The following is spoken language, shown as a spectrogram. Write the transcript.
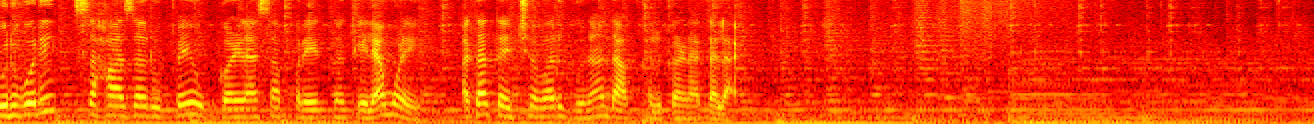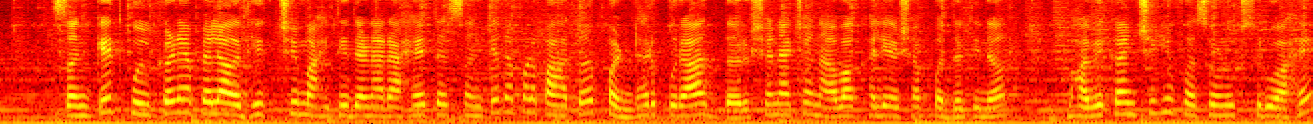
उर्वरित सहा हजार रुपये उकळण्याचा प्रयत्न केल्यामुळे आता त्याच्यावर गुन्हा दाखल करण्यात आला आहे संकेत कुलकर्णी आपल्याला अधिकची माहिती देणार आहे तर संकेत आपण पाहतोय पंढरपुरात दर्शनाच्या नावाखाली अशा पद्धतीनं भाविकांची ही फसवणूक सुरू आहे.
